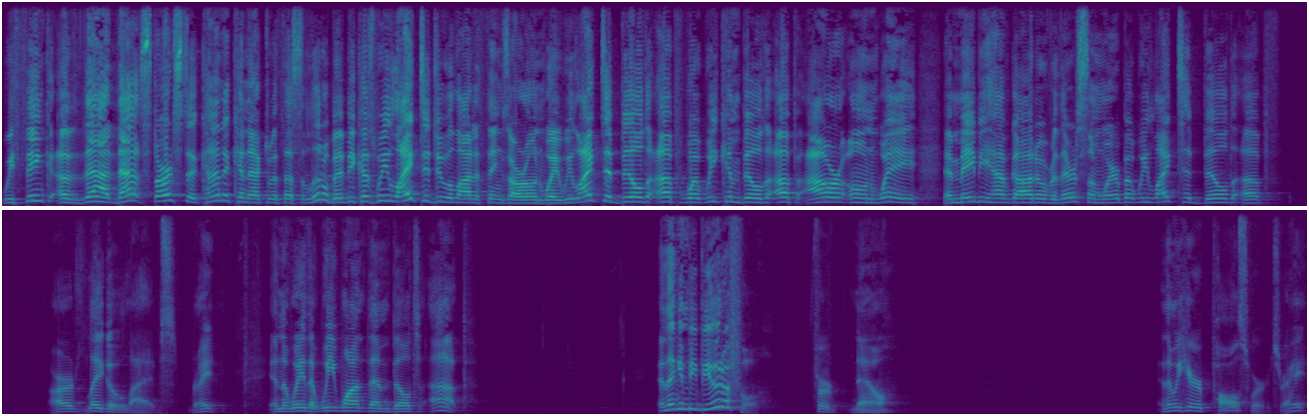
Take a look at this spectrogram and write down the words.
we think of that, that starts to kind of connect with us a little bit because we like to do a lot of things our own way. We like to build up what we can build up our own way and maybe have God over there somewhere, but we like to build up our Lego lives, right? In the way that we want them built up. And they can be beautiful for now. And then we hear Paul's words, right?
